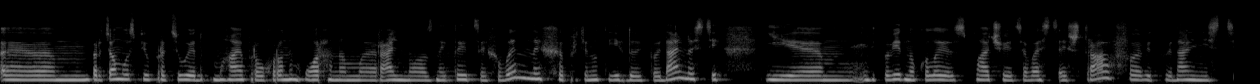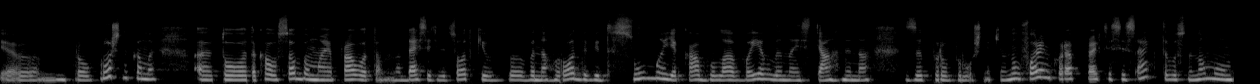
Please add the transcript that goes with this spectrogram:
ем, при цьому співпрацює, допомагає правоохоронним органам реально знайти цих винних, притягнути їх до відповідальності. І ем, відповідно, коли сплачується весь цей штраф, відповідальність ем, правопорушниками, е, то така особа має право там на 10% винагороди від суми, яка була виявлена і стягнена з правопорушників. Ну, Foreign Corrupt Practices Act в основному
